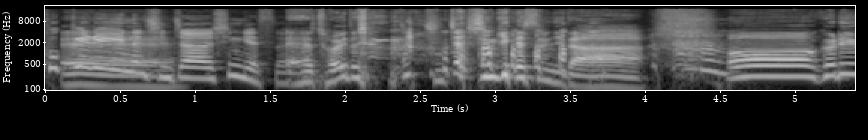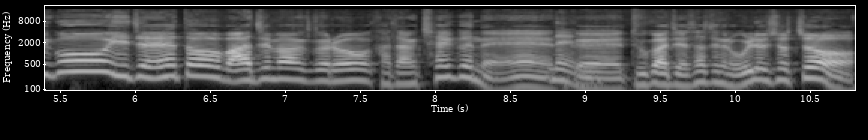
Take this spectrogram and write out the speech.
코끼리는 에. 진짜 신기했어요. 예, 저희도 진짜 신기했습니다. 어, 그리고 이제 또 마지막으로 가장 최근에 네. 그두 가지의 사진을 올려주셨죠?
